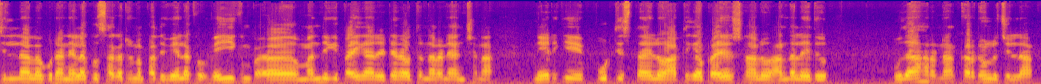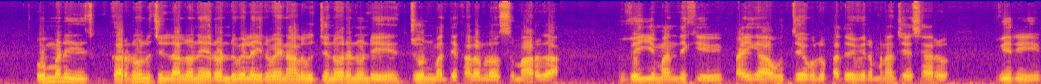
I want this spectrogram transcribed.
జిల్లాలో కూడా నెలకు సగటున పదివేలకు వెయ్యికి మందికి పైగా రిటైర్ అవుతున్నారని అంచనా నేటికి పూర్తి స్థాయిలో ఆర్థిక ప్రయోజనాలు అందలేదు. ఉదాహరణ కర్నూలు జిల్లా. ఉమ్మడి కర్నూలు జిల్లాలోనే రెండు వేల ఇరవై నాలుగు జనవరి నుండి జూన్ మధ్యకాలంలో సుమారుగా వెయ్యి మందికి పైగా ఉద్యోగులు పదవి విరమణ చేశారు. వీరి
